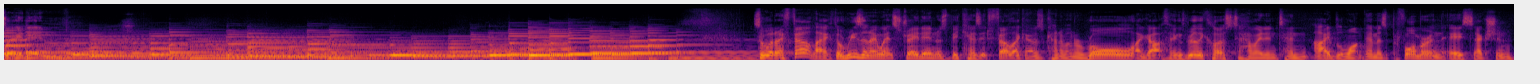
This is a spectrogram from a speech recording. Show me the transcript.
Straight in. So what I felt like, the reason I went straight in was because it felt like I was kind of on a roll. I got things really close to how I'd intend, I'd want them as a performer in the A section,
